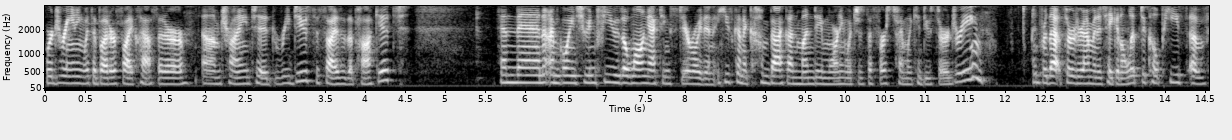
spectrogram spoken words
We're draining with a butterfly catheter, um, trying to reduce the size of the pocket. And then I'm going to infuse a long-acting steroid in it. He's gonna come back on Monday morning, which is the first time we can do surgery. And for that surgery, I'm gonna take an elliptical piece of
